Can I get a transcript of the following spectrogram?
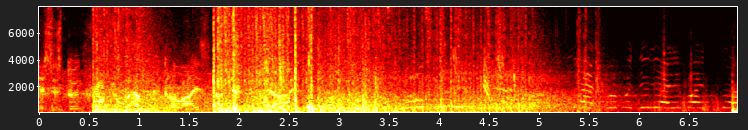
This is to inform you we have neutralized Objective Charlie. Блядь, мы потеряли бойца!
